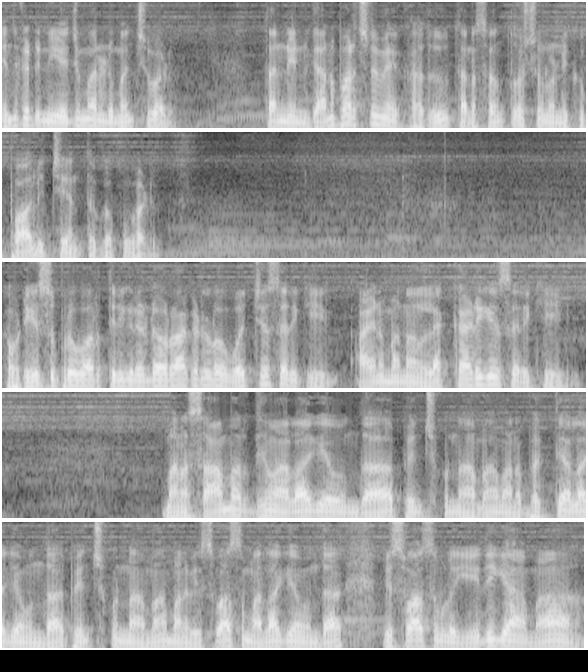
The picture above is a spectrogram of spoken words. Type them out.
ఎందుకంటే నీ యజమానుడు మంచివాడు. తను నిన్ను గనపరచడమే కాదు తన సంతోషంలో నీకు పాలు ఇచ్చేంత గొప్పవాడు. కాబట్టి యేసుప్రభువారు తిరిగి రెండవ రాకడలో వచ్చేసరికి ఆయన మనల్ని లెక్క అడిగేసరికి మన సామర్థ్యం అలాగే ఉందా? పెంచుకున్నామా? మన భక్తి అలాగే ఉందా? పెంచుకున్నామా? మన విశ్వాసం అలాగే ఉందా? విశ్వాసంలో ఎదిగామా?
